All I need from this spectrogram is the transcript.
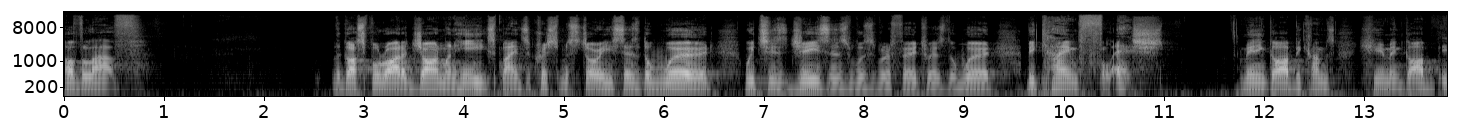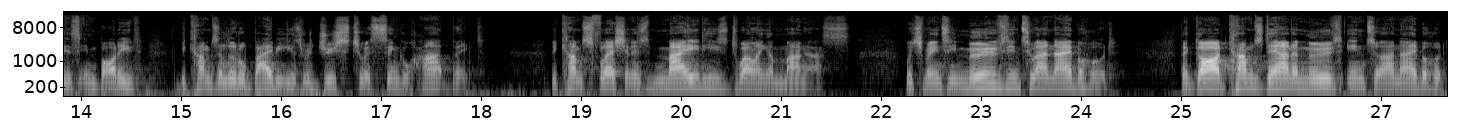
of love. The gospel writer John, when he explains the Christmas story, he says, The Word, which is Jesus, was referred to as the Word, became flesh, meaning God becomes human. God is embodied, becomes a little baby, is reduced to a single heartbeat, becomes flesh, and is made his dwelling among us, which means he moves into our neighborhood that God comes down and moves into our neighborhood.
